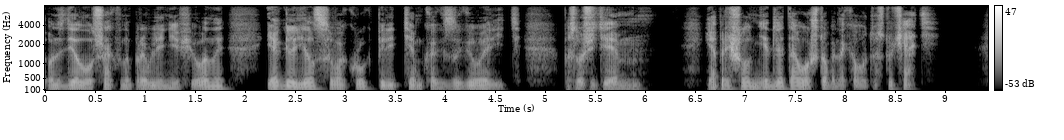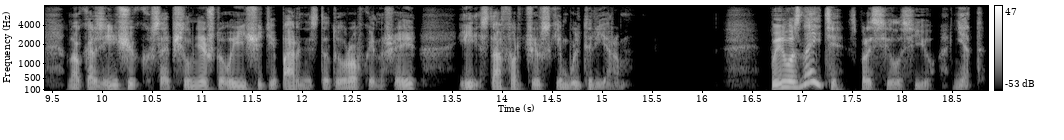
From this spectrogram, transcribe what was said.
Он сделал шаг в направлении Фионы и огляделся вокруг перед тем, как заговорить. — Послушайте, я пришел не для того, чтобы на кого-то стучать. Но корзинщик сообщил мне, что вы ищете парня с татуировкой на шее и стаффордширским бультерьером. — Вы его знаете? — спросила Сью. — Нет.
